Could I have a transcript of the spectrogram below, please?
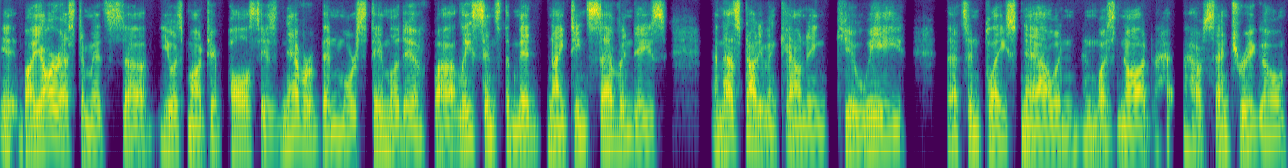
It, by our estimates, uh, U.S. monetary policy has never been more stimulative, uh, at least since the mid 1970s, and that's not even counting QE that's in place now and, and was not half a century ago.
